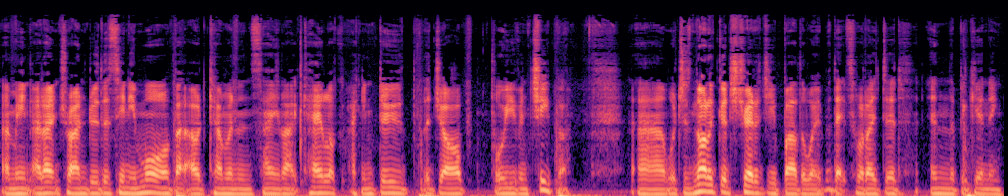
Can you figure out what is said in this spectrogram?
I mean, I don't try and do this anymore, but I would come in and say, like, hey, look, I can do the job for even cheaper. Uh, which is not a good strategy, by the way, but that's what I did in the beginning.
